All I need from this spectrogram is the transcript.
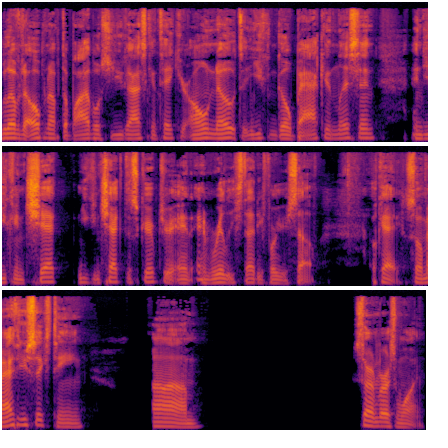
We love to open up the Bible so you guys can take your own notes and you can go back and listen and you can check you can check the scripture and, and really study for yourself. Okay, so Matthew 16, um, starting verse 1.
